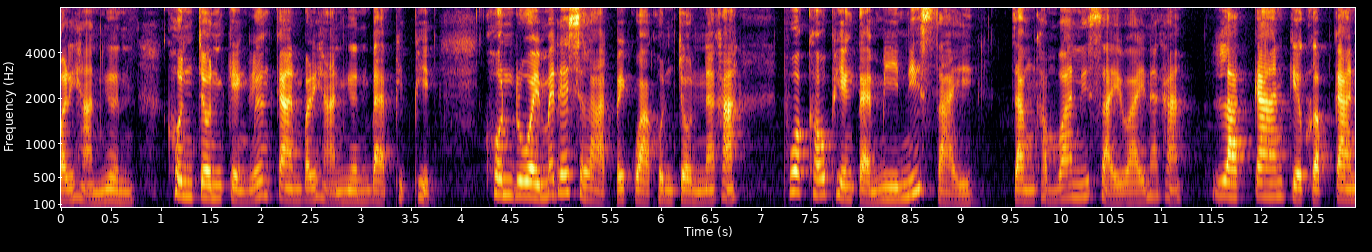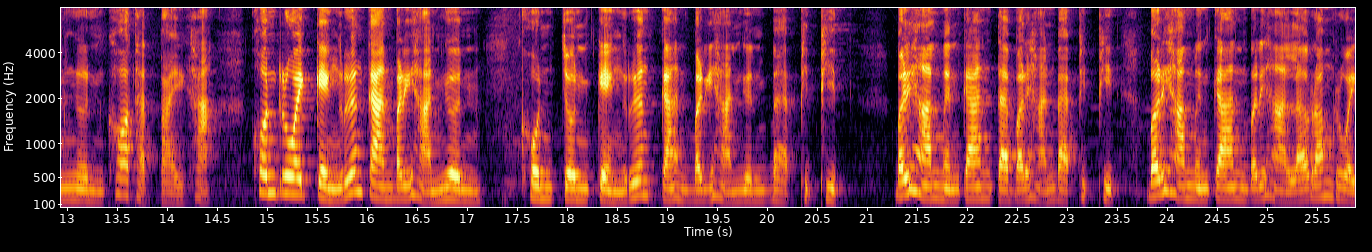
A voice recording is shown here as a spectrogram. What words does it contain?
บริหารเงิน คนจนเก่งเรื่องการบริหารเงินแบบผิดๆ คนรวยไม่ได้ฉลาดไปกว่าคนจนนะคะ พวกเขาเพียงแต่มีนิสัยจำคำว่านิสัยไว้นะคะ หลักการเกี่ยวกับการเงินข้อถัดไปค่ะ คนรวยเก่งเรื่องการบริหารเงิน คนจนเก่งเรื่องการบริหารเงินแบบผิดๆ บริหารเหมือนกันแต่บริหารแบบผิดๆ บริหารเหมือนกันบริหารแล้วร่ำรวย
